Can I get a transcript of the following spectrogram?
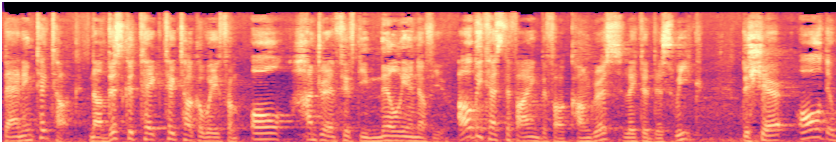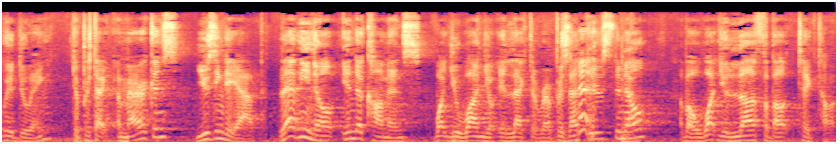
banning TikTok. Now, this could take TikTok away from all 150 million of you. I'll be testifying before Congress later this week to share all that we're doing to protect Americans using the app. Let me know in the comments what you want your elected representatives to know about what you love about TikTok.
